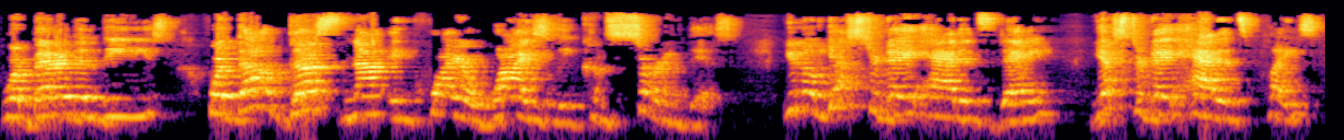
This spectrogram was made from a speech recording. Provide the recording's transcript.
were better than these, for thou dost not inquire wisely concerning this. You know, yesterday had its day, yesterday had its place.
